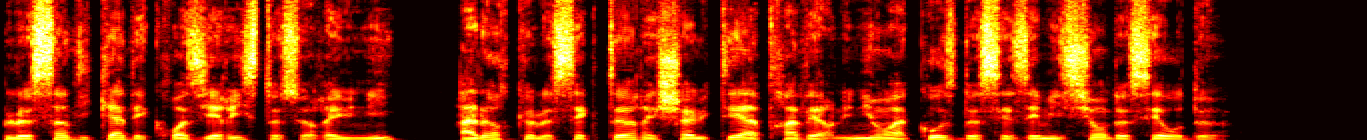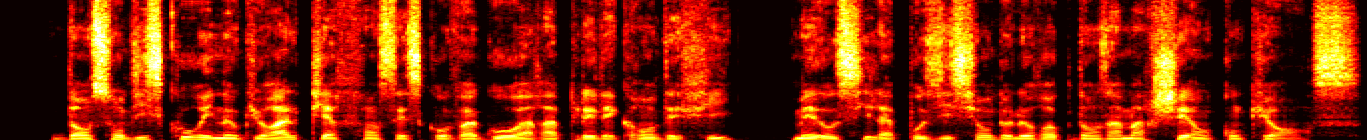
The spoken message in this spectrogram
Le syndicat des croisiéristes se réunit, alors que le secteur est chahuté à travers l'Union à cause de ses émissions de CO2. Dans son discours inaugural, Pierre Francesco Vago a rappelé les grands défis, mais aussi la position de l'Europe dans un marché en concurrence.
